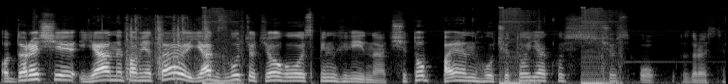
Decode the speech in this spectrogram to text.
От, до речі, я не пам'ятаю, як звуть оцього ось пінгвіна. Чи то пенгу, чи то якось щось. О, здрасте.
